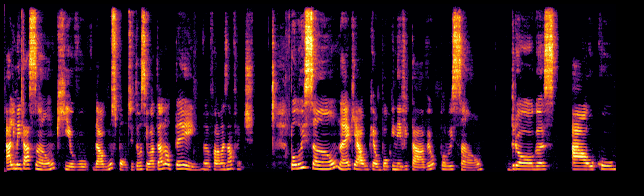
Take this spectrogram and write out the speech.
alimentação, que eu vou dar alguns pontos. Então, assim, eu até anotei, eu vou falar mais na frente. Poluição, né, que é algo que é um pouco inevitável. Poluição, drogas, álcool,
